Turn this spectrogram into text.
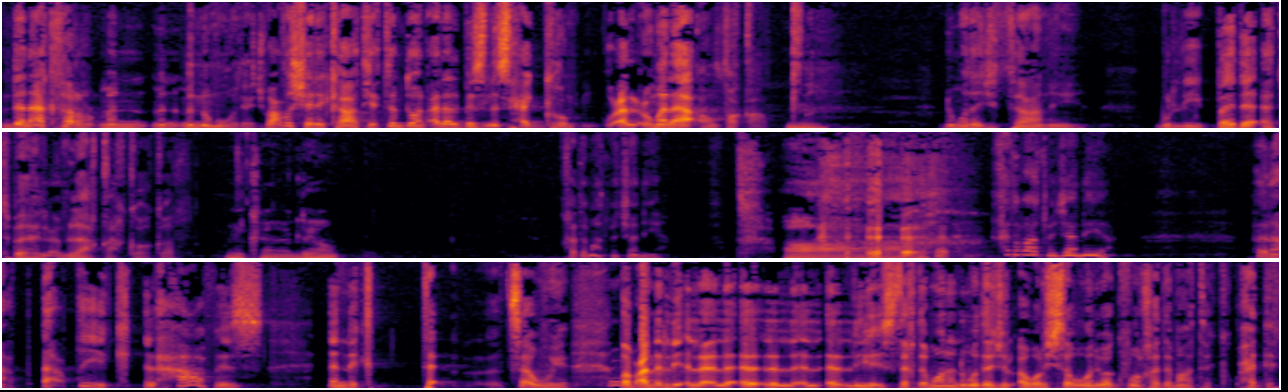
عندنا أكثر من من من نموذج. بعض الشركات يعتمدون على ال business حقهم وعلى عملائهم فقط. مم. النموذج الثاني واللي بدأت به العملاقة جوجل. أوكي اللي هو؟ خدمات مجانية. آه. خدمات مجانية. فأنا أعطيك الحافز إنك تسوي. طبعا اللي اللي- يستخدمون النموذج الأول إيش يسوون؟ يوقفون خدماتك وحدث.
